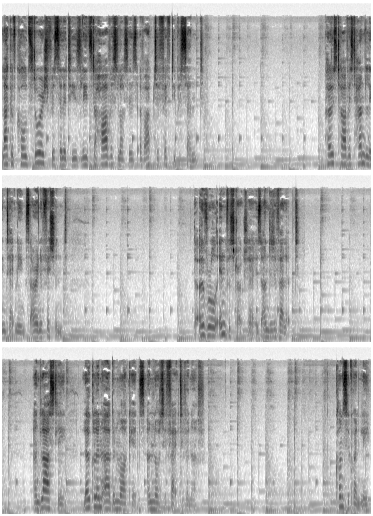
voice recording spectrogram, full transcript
Lack of cold storage facilities leads to harvest losses of up to 50% post harvest handling techniques are inefficient. The overall infrastructure is underdeveloped. And lastly, local and urban markets are not effective enough. Consequently,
